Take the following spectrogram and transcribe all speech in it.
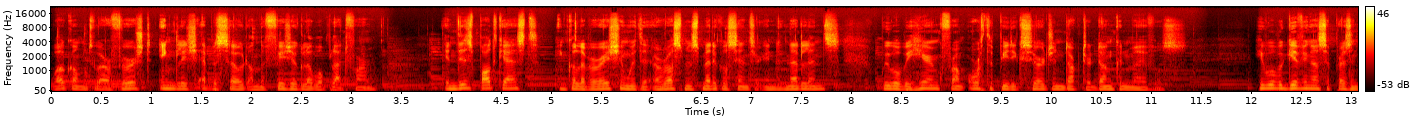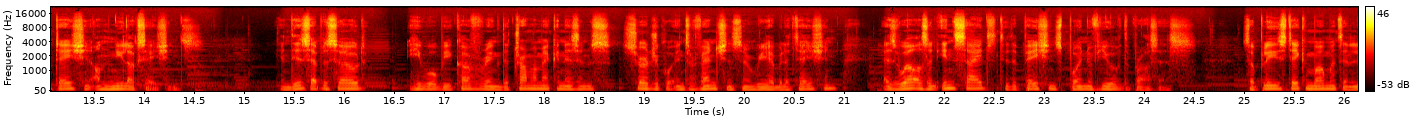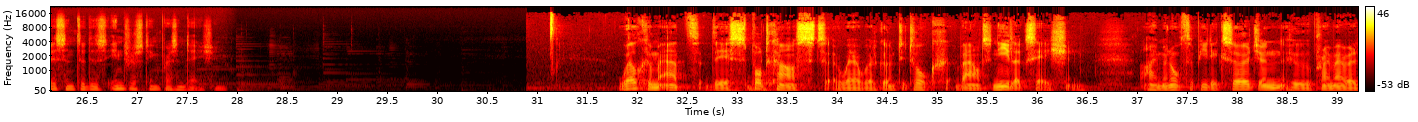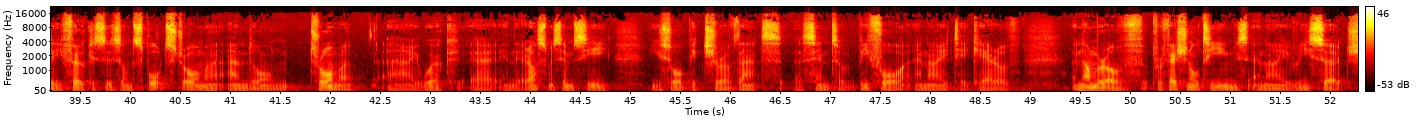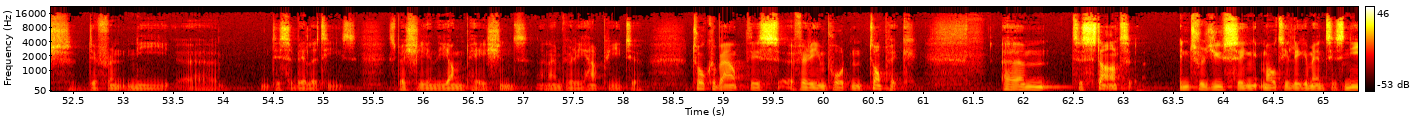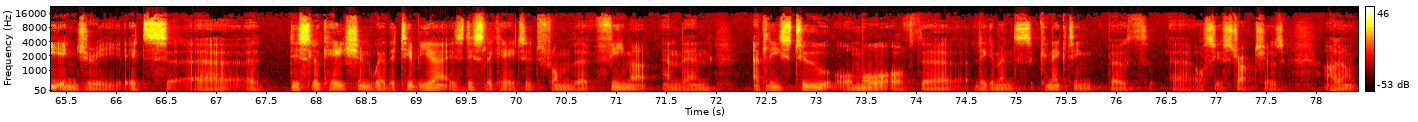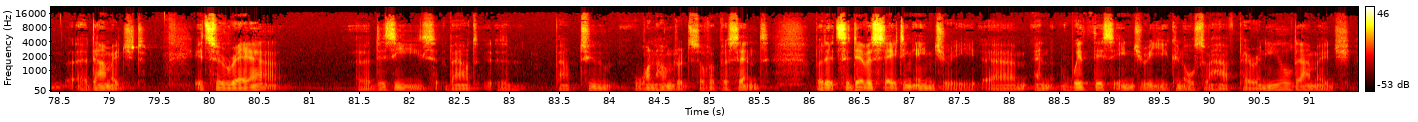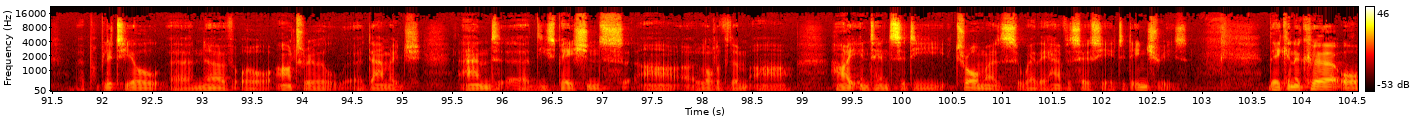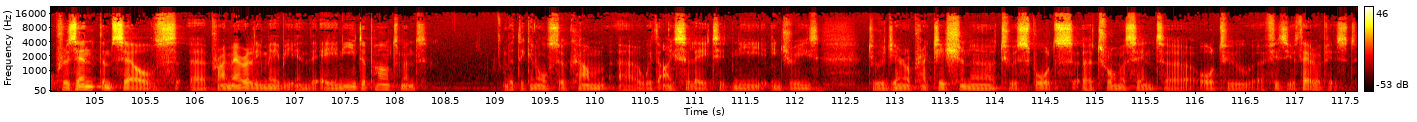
Welcome to our first English episode on the Physio Global platform. In this podcast, in collaboration with the Erasmus Medical Center in the Netherlands, we will be hearing from orthopedic surgeon Dr. Duncan Meuffels. He will be giving us a presentation on knee luxations. In this episode, he will be covering the trauma mechanisms, surgical interventions and rehabilitation, as well as an insight to the patient's point of view of the process. So please take a moment and listen to this interesting presentation. Welcome at this podcast where we're going to talk about knee luxation. I'm an orthopedic surgeon who primarily focuses on sports trauma and on trauma. I work uh, in the Erasmus MC. You saw a picture of that uh, center before, and I take care of a number of professional teams and I research different knee uh, disabilities, especially in the young patients. And I'm very happy to talk about this very important topic. Um, to start introducing multiligamentous knee injury, it's uh, a dislocation where the tibia is dislocated from the femur and then at least two or more of the ligaments connecting both uh, osteostructures are uh, damaged. It's a rare uh, disease, about uh, about two one hundredths of a percent, but it's a devastating injury. Um, and with this injury, you can also have peroneal damage, popliteal uh, nerve or arterial uh, damage, and uh, these patients are a lot of them are high intensity traumas where they have associated injuries. They can occur or present themselves uh, primarily maybe in the A&E department but they can also come uh, with isolated knee injuries to a general practitioner, to a sports uh, trauma center, or to a physiotherapist.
